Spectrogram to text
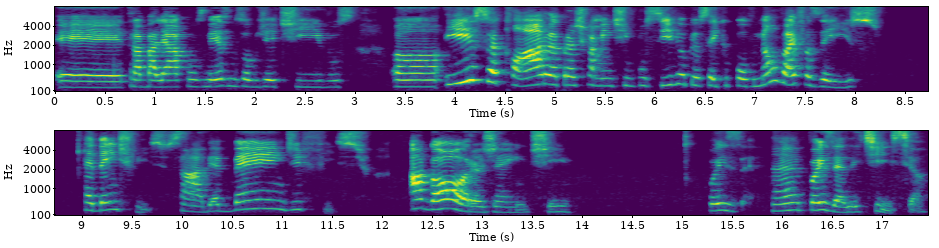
é, trabalhar com os mesmos objetivos. Uh, isso, é claro, é praticamente impossível, porque eu sei que o povo não vai fazer isso. É bem difícil, sabe? É bem difícil. Agora, gente. Pois é. Né? Pois é, Letícia.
